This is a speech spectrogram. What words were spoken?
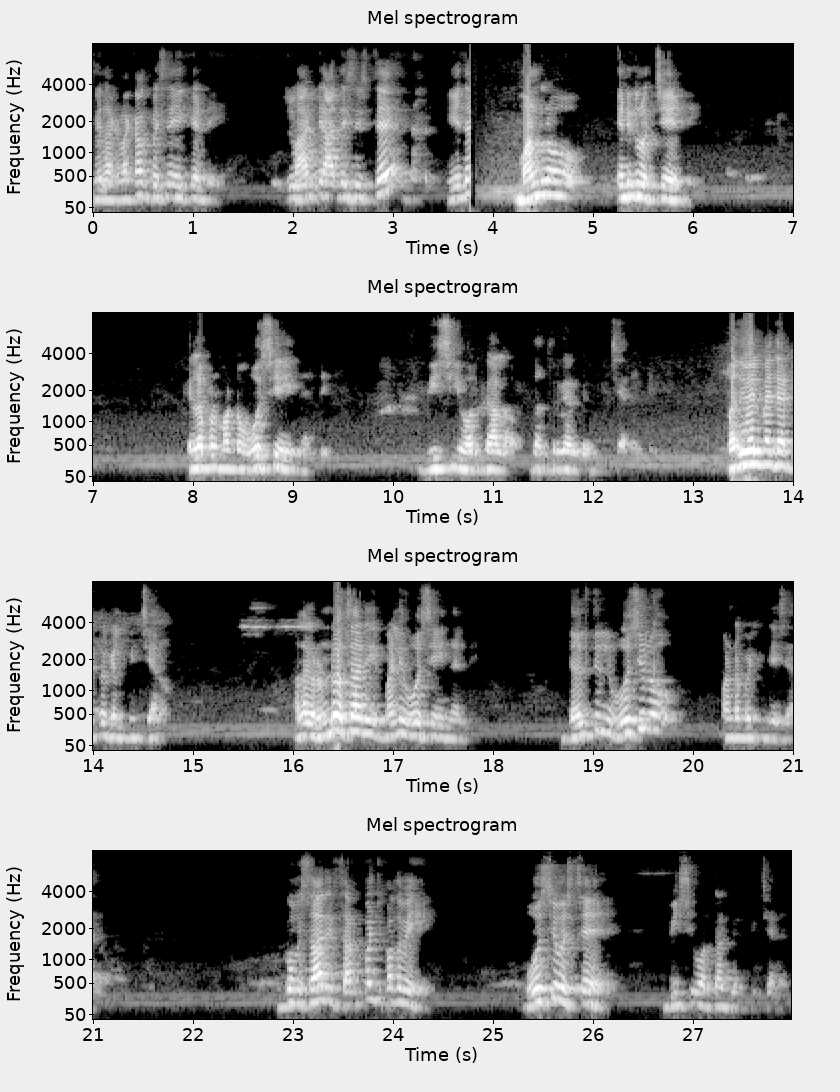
మీరు రకరకాల ప్రశ్న వేయకండి. పార్టీ ఆదేశిస్తే ఏదైనా మనలో ఎన్నికలు వచ్చేయండి. ఎల్లప్పుడు మండలం ఓసీ అయిందండి. బీసీ వర్గాల దత్తులు గారు గెలిపించారండి. పదివేల మెజార్టీతో గెలిపించాను అలాగే రెండోసారి మళ్ళీ ఓసీ అయిందండి. దళితుల్ని ఓసీలో మండపెట్టి చేశారు. ఇంకొకసారి సర్పంచ్ పదవి ఓసీ వస్తే బీసీ వర్గాలు గెలిపించారండి.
